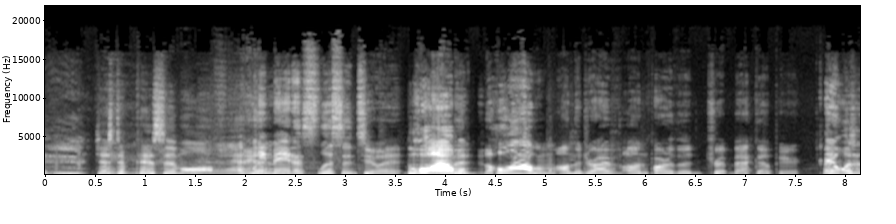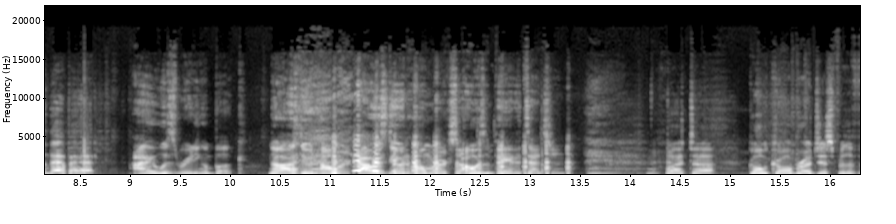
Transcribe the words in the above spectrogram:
Just to piss him off. and he made us listen to it. The whole album. The, the whole album on the drive on part of the trip back up here. It wasn't that bad. I was reading a book. No, I was doing homework. I was doing homework, so I wasn't paying attention. But uh, Gold Cobra, just for the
